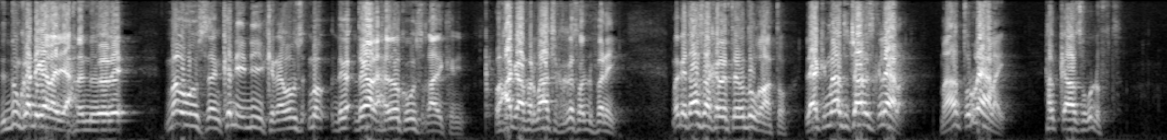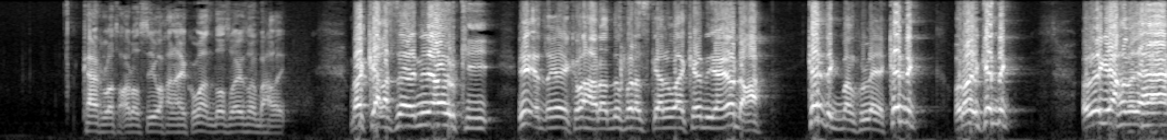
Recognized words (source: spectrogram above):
dudun ka dhiganaya axmed madoobe ma uusan ka dhidhigi karin dagaal axmed kuguso qaadi karin. Oo xaggaa farmaajo kaga soo dhufanay. Marka taasaa kaleftay dul qaato. Laakiin maanta jaaliska la helay. Maanta la helay. Halkaasu ku dhufto. Carlos arosi waxaan ahay commandos waa soo baxday. Marka qasada nin awrkii kaba haro hadduu faraskal waa kadyayo dhaca. Kadeg baan ku leeyahay kadeg waroy kadeg odaygii axmed ahaa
